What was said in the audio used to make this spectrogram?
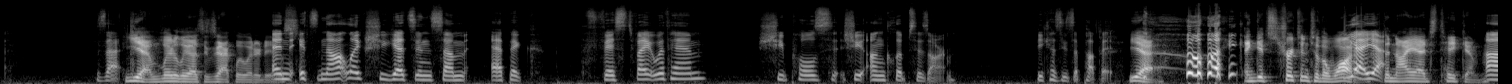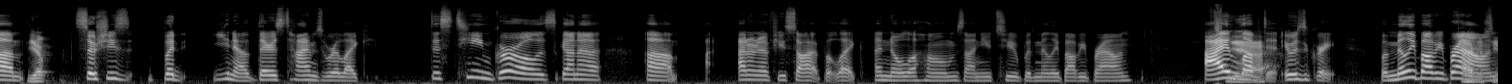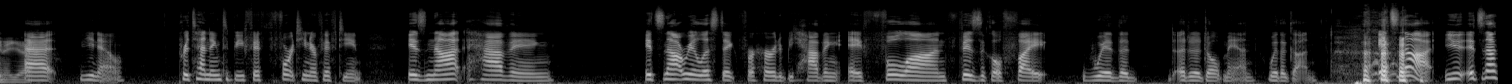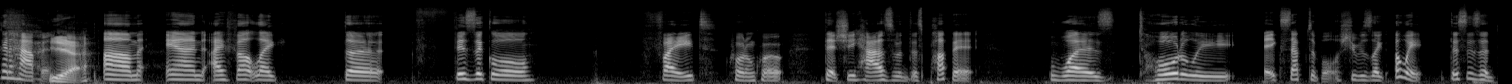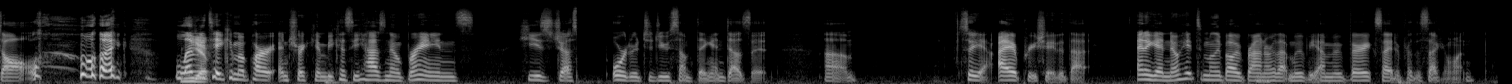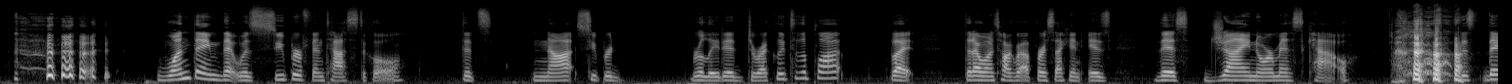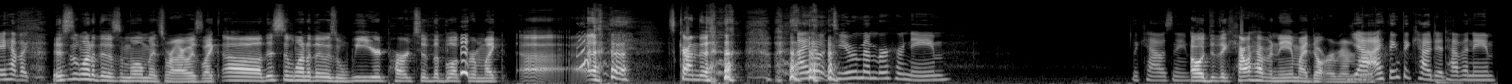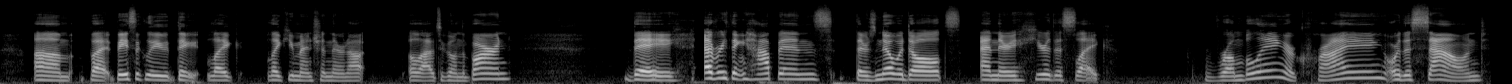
Is that Yeah, literally, that's exactly what it is. And it's not like she gets in some epic fist fight with him. She pulls she unclips his arm because he's a puppet. yeah, like and gets tricked into the water. Yeah, yeah. The naiads take him. um yep. so she's but you know, there's times where like this teen girl is gonna um I- I don't know if you saw it, but like Enola Holmes on YouTube with Millie Bobby Brown. I Yeah. loved it. It was great. But Millie Bobby Brown seen it yet. at, you know, pretending to be fif 14 or 15 is not having it's not realistic for her to be having a full-on physical fight with a an adult man with a gun. It's not. You it's not going to happen. Yeah. Um, and I felt like the physical fight, quote unquote, that she has with this puppet was totally acceptable. She was like, oh, wait, this is a doll. like, let Yep. me take him apart and trick him because he has no brains. He's just ordered to do something and does it. Um, so yeah, I appreciated that. And again, no hate to Millie Bobby Brown or that movie. I'm very excited for the second one. one thing that was super fantastical that's not super related directly to the plot, but that I want to talk about for a second is this ginormous cow. this, they have a. This is one of those moments where I was like, "Oh, this is one of those weird parts of the book where I'm like, uh, it's kind of." I don't. Do you remember her name? The cow's name. Oh, did the cow have a name? I don't remember. Yeah, I think the cow did have a name. Um, but basically, they like like you mentioned, they're not allowed to go in the barn. They everything happens. There's no adults, and they hear this like rumbling or crying or the sound,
